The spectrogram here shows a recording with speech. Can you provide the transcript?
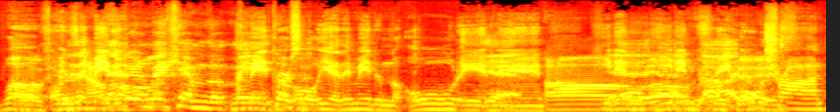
Well, of or his they made They didn't make him the main made the person. old, yeah, they made him the old Ant Man. Oh. he didn't. Yeah. He didn't No, create I. Ultron.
